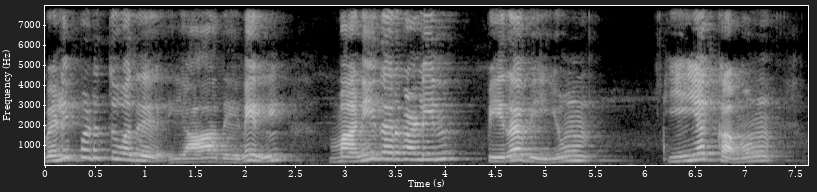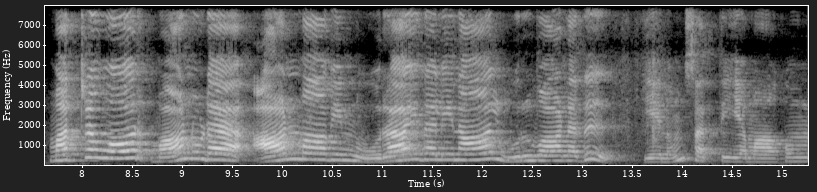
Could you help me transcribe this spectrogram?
வெளிப்படுத்துவது யாதெனில் மனிதர்களின் பிறவியும் இயக்கமும் மற்றவோர் வானுட ஆன்மாவின் உராய்தலினால் உருவானது எனும் சத்தியமாகும்.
